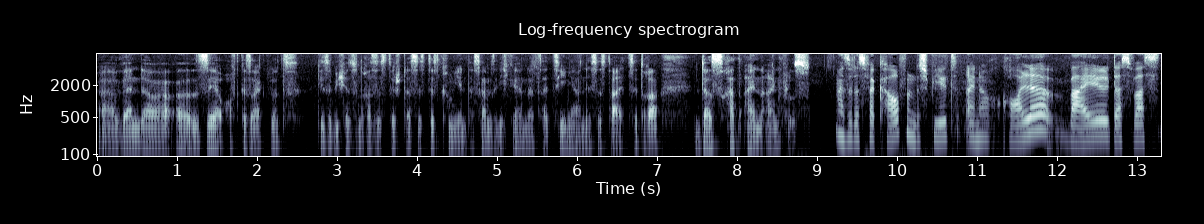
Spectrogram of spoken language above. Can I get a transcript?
Äh, wenn da äh, sehr oft gesagt wird, diese Bücher sind rassistisch, das ist diskriminierend, das haben sie nicht geändert, seit zehn Jahren ist es da, etc. Das hat einen Einfluss. Also das Verkaufen, das spielt eine Rolle, weil das, was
